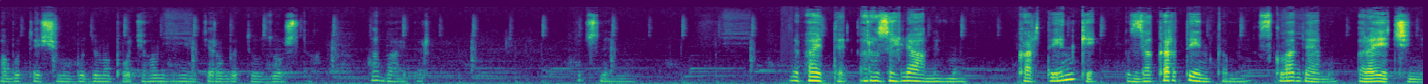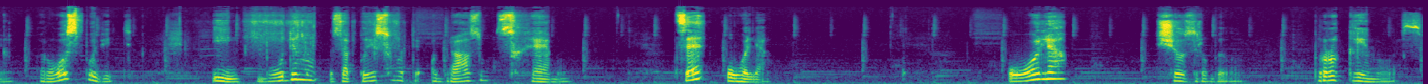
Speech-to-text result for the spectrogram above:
або те, що ми будемо протягом заняття робити у зошитах, на Viber. Почнемо. Давайте розглянемо картинки за картинками, складемо речення, розповідь і будемо записувати одразу схему. Це Оля. Оля що зробила? Прокинулась.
